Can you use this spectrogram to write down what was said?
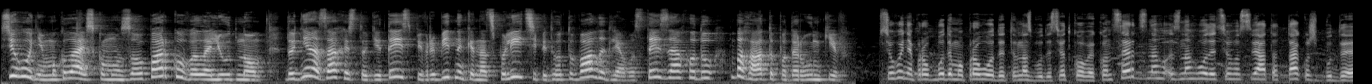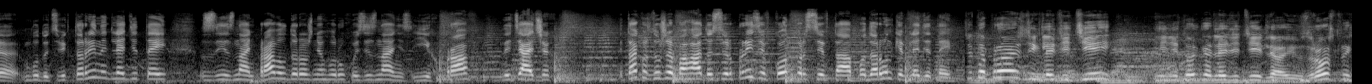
Сьогодні в Миколаївському зоопарку велелюдно. До Дня захисту дітей співробітники Нацполіції підготували для гостей заходу багато подарунків. Сьогодні про- будемо проводити. У нас буде святковий концерт з наго- з нагоди цього свята. Також буде будуть вікторини для дітей зі знань правил дорожнього руху, зі знань їх прав дитячих. І також дуже багато сюрпризів, конкурсів та подарунків для дітей. Это праздник для детей, и не только для детей, для и взрослых,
